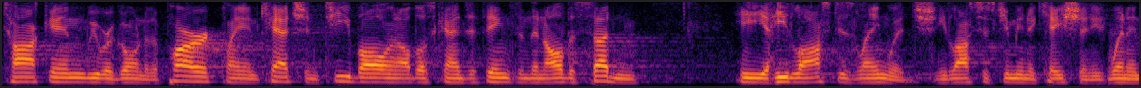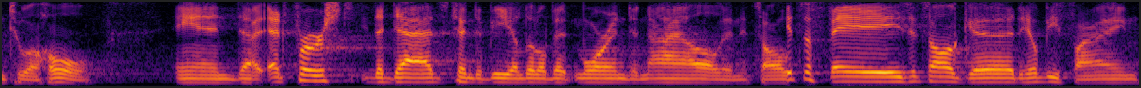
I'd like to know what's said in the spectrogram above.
talking. We were going to the park, playing catch and t-ball and all those kinds of things, and then all of a sudden he, he lost his language, he lost his communication, he went into a hole. And uh, at first, the dads tend to be a little bit more in denial, and it's all, it's a phase, it's all good, he'll be fine.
